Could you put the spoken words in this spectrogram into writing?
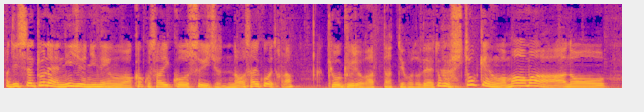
はい、実際去年22年は過去最高水準の、最高やったかな？供給量があったっていうことで、特に首都圏はまあまあ、あのー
